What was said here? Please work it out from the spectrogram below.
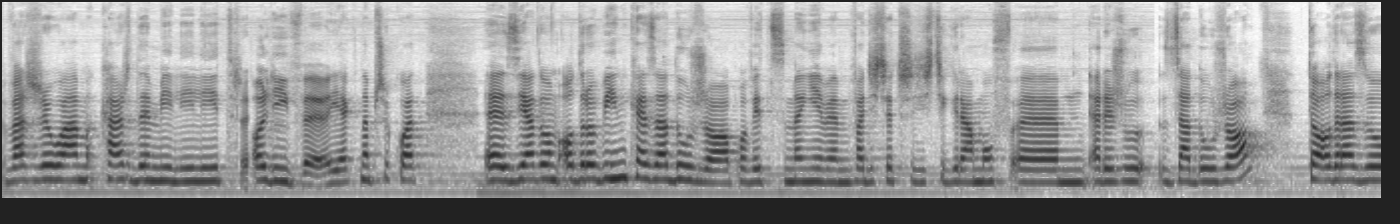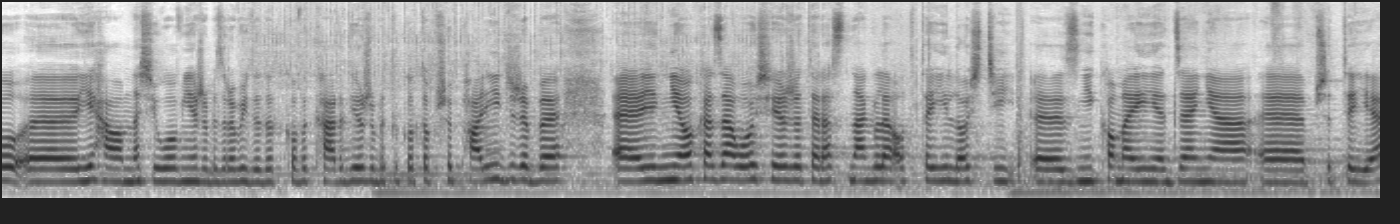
ważyłam każdy mililitr oliwy. Jak na przykład e, zjadłam odrobinkę za dużo, powiedzmy, nie wiem, 20-30 gramów ryżu za dużo, to od razu e, jechałam na siłownię, żeby zrobić dodatkowe cardio, żeby tylko to przepalić, żeby nie okazało się, że teraz nagle od tej ilości e, znikomej jedzenia e, przytyję.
